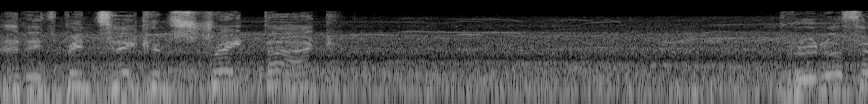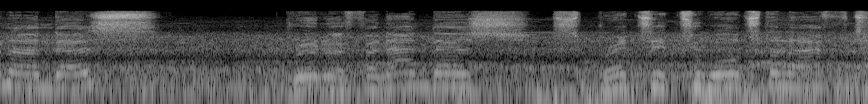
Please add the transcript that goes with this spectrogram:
And it's been taken straight back. Bruno Fernandes. Bruno Fernandes spreads it towards the left.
